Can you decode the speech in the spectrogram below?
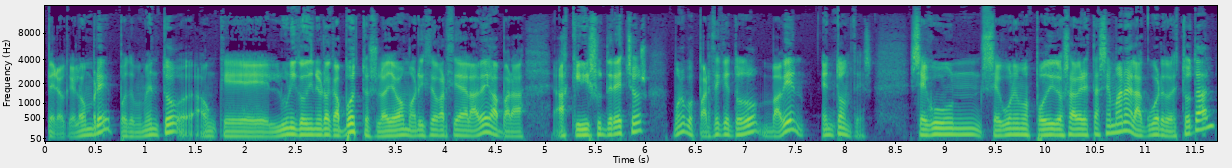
pero que el hombre, pues de momento, aunque el único dinero que ha puesto se lo ha llevado Mauricio García de la Vega para adquirir sus derechos, bueno, pues parece que todo va bien. Entonces, según, según hemos podido saber esta semana, el acuerdo es total.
